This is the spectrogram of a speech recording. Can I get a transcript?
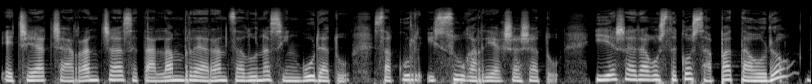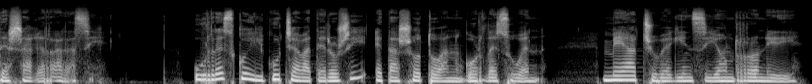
etxea txarrantzaz eta lambre arantzaduna zinguratu, zakur izugarriak sasatu, iesa eragozteko zapata oro desagerrarazi. Urrezko hilkutxa bat erosi eta sotoan gorde zuen. Mehatxu egin zion Roniri.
